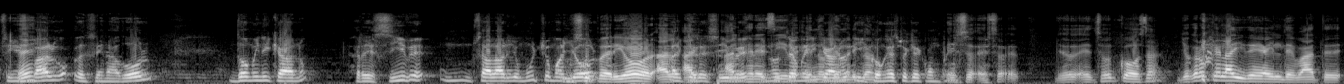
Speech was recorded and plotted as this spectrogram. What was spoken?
sin ¿eh? embargo, el senador dominicano recibe un salario mucho mayor superior al, que recibe, el, norteamericano, y con eso hay que compensar. Eso, eso, yo, eso es cosa. Yo creo que la idea y el debate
